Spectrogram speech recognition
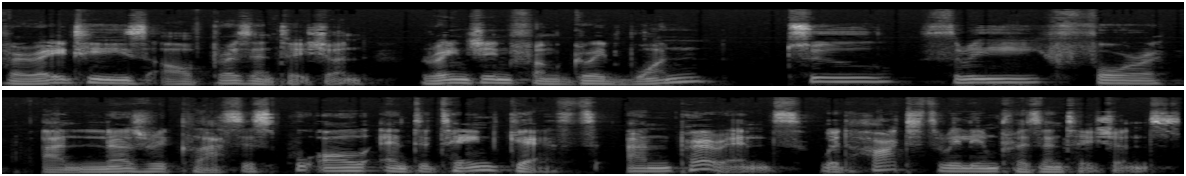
varieties of presentation, ranging from grade 1, 2, 3, 4, and nursery classes who all entertained guests and parents with heart-thrilling presentations.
